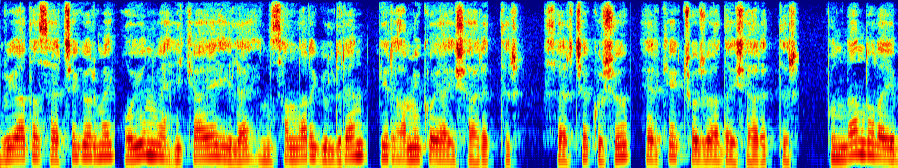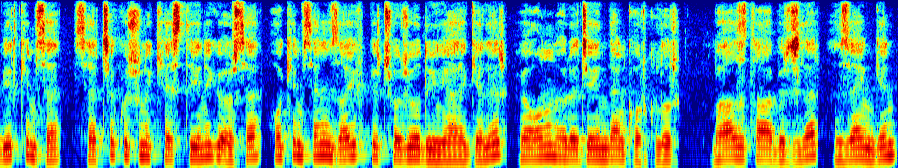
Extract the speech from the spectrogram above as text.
rüyada serçe görmek oyun ve hikaye ile insanları güldüren bir amigoya işarettir. Serçe kuşu erkek çocuğa da işarettir. Bundan dolayı bir kimse serçe kuşunu kestiğini görse o kimsenin zayıf bir çocuğu dünyaya gelir ve onun öleceğinden korkulur. Bazı tabirciler zengin,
